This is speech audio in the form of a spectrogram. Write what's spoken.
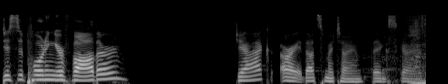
Disappointing your father? Jack? All right, that's my time. Thanks, guys.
